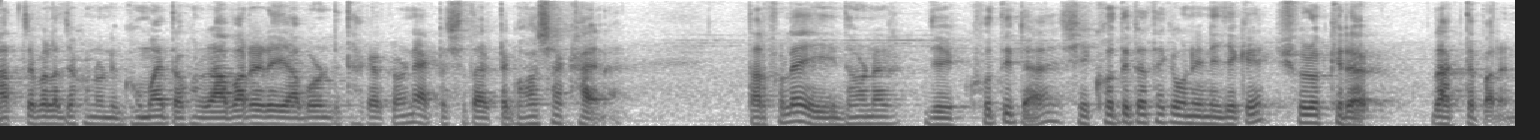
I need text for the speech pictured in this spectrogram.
রাত্রেবেলা যখন উনি ঘুমায় তখন রাবারের এই আবরণটি থাকার কারণে একটার সাথে একটা ঘষা খায় না। তার ফলে এই ধরনের যে ক্ষতিটা, সেই ক্ষতিটা থেকে উনি নিজেকে সুরক্ষিত রাখতে পারেন।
